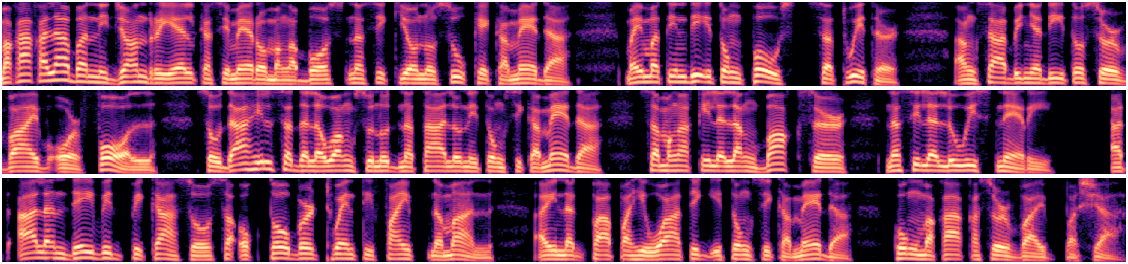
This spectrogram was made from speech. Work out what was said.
Makakalaban ni John Riel Casimero mga boss na si Kyonosuke Kameda. May matindi itong post sa Twitter. Ang sabi niya dito survive or fall. So dahil sa dalawang sunod na talo nitong si Kameda sa mga kilalang boxer na sila Luis Neri at Alan David Picasso sa October 25 naman ay nagpapahiwatig itong si Kameda kung makakasurvive pa siya.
